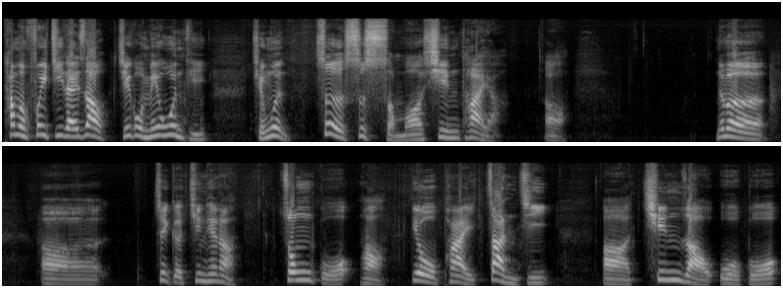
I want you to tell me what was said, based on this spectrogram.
他们飞机来绕，结果没有问题，请问这是什么心态啊？哦，那么呃，这个今天啊，中国啊又派战机。啊！侵扰我国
